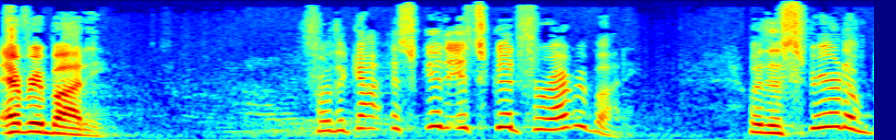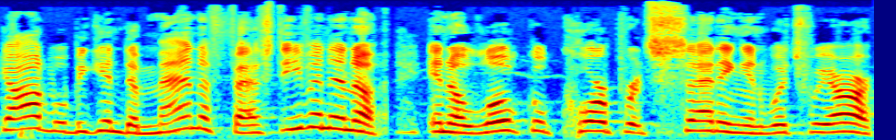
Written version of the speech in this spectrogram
Everybody. For the God. It's good, it's good for everybody where the Spirit of God will begin to manifest, even in a, in a local corporate setting in which we are,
